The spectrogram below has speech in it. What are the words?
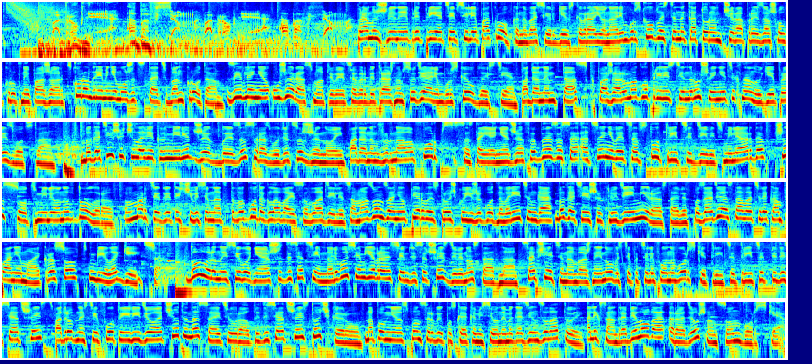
Подробнее обо всем. Подробнее обо всем. Промышленное предприятие в селе Покровка Новосергиевского района Оренбургской области, на котором вчера произошел крупный пожар, в скором времени может стать банкротом. Заявление уже рассматривается в арбитражном суде Оренбургской области. По данным ТАСС, к пожару могло привести нарушение технологии производства. Богатейший человек в мире Джефф Безос разводится с женой. По данным журнала Forbes, состояние Джеффа Безоса оценивается в 139 миллиардов 600 миллионов долларов. В марте 2018 года глава и совладелец Amazon занял первую строчку ежегодного рейтинга богатейших людей мира, оставив позади основателя компании Microsoft Билла Гейтса. Доллары на сегодня 67.08, евро 76.91. Сообщайте нам важные новости по телефону Ворске 30 30 56. Подробности, фото и видео отчеты на сайте урал56.ру. Напомню, спонсор выпуска комиссионный магазин «Золотой». Александра Белова, радио «Шансон Ворске».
